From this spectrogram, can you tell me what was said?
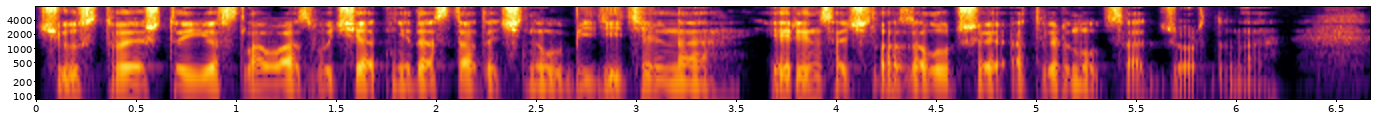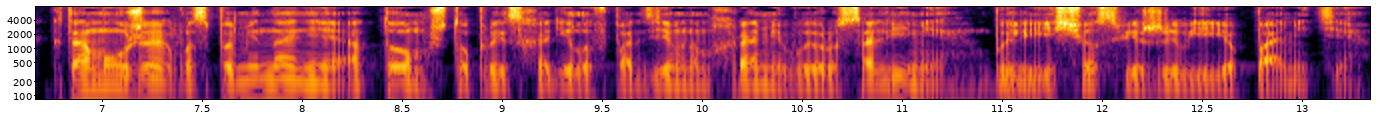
Чувствуя, что ее слова звучат недостаточно убедительно, Эрин сочла за лучшее отвернуться от Джордана. К тому же воспоминания о том, что происходило в подземном храме в Иерусалиме, были еще свежи в ее памяти.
